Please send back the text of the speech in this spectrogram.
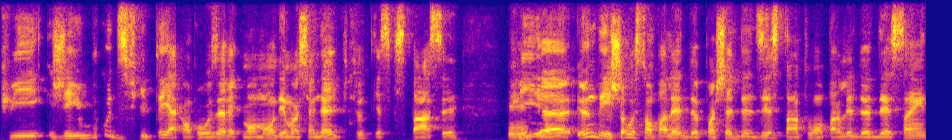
Puis j'ai eu beaucoup de difficultés à composer avec mon monde émotionnel puis tout ce qui se passait. Puis euh, une des choses, si on parlait de pochette de disques, tantôt on parlait de dessin,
